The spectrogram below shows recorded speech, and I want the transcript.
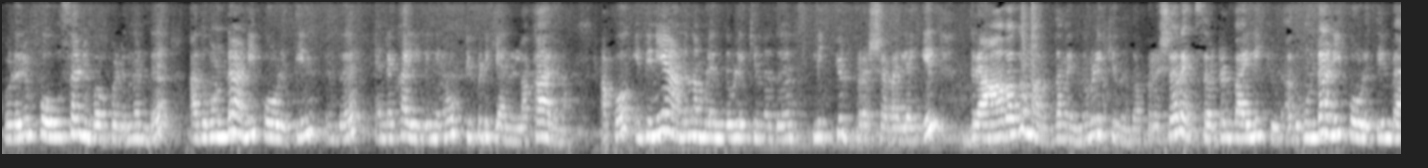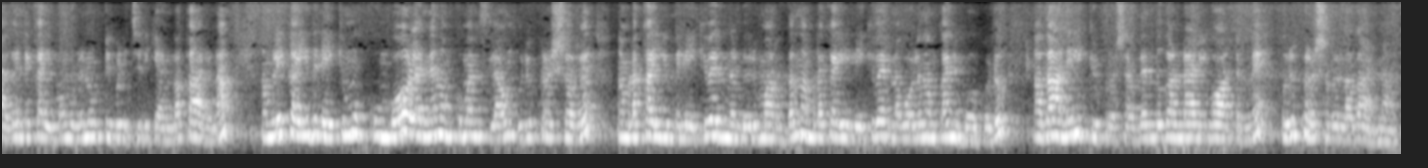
ഇവിടെ ഒരു ഫോഴ്സ് അനുഭവപ്പെടുന്നുണ്ട്. അതുകൊണ്ടാണ് ഈ പോളിത്തീൻ ഇത് എന്റെ കയ്യിൽ ഇങ്ങനെ ഒട്ടിപ്പിടിക്കാനുള്ള കാരണം. അപ്പോൾ ഇതിനെയാണ് നമ്മൾ എന്ത് വിളിക്കുന്നത്? ലിക്വിഡ് പ്രഷർ അല്ലെങ്കിൽ ദ്രാവകമർദ്ദം എന്ന് വിളിക്കുന്നത്. പ്രഷർ എക്സേർട്ടഡ് ബൈ ലിക്വിഡ് അതുകൊണ്ടാണ് ഈ പോളിത്തീൻ ബാഗ് എന്റെ കൈമ മുഴുവൻ ഒട്ടിപ്പിടിച്ചിരിക്കാനുള്ള കാരണം. നമ്മൾ ഈ കൈ ഇതിലേക്ക് മുക്കുമ്പോൾ തന്നെ നമുക്ക് മനസ്സിലാവും ഒരു പ്രഷർ നമ്മുടെ കൈയുമ്പിലേക്ക് വരുന്നുണ്ട്. ഒരു മർദ്ദം നമ്മുടെ കൈയിലേക്ക് വരുന്ന പോലെ നമുക്ക് അനുഭവപ്പെടും. അതാണ് ലിക്വിഡ് പ്രഷർ അത് എന്തുകൊണ്ടാണ് ഈ വാട്ടറിന് ഒരു പ്രഷർ ഉള്ള കാരണമാണ്.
